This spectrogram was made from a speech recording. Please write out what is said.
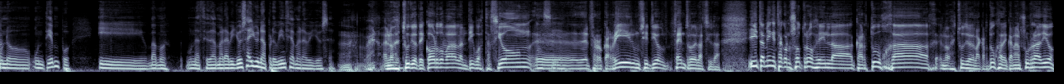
uno- un tiempo. Y vamos, una ciudad maravillosa y una provincia maravillosa. Bueno, en los estudios de Córdoba, la antigua estación eh, del ferrocarril, un sitio centro de la ciudad. Y también está con nosotros en la Cartuja, en los estudios de la Cartuja de Canal Sur Radio,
